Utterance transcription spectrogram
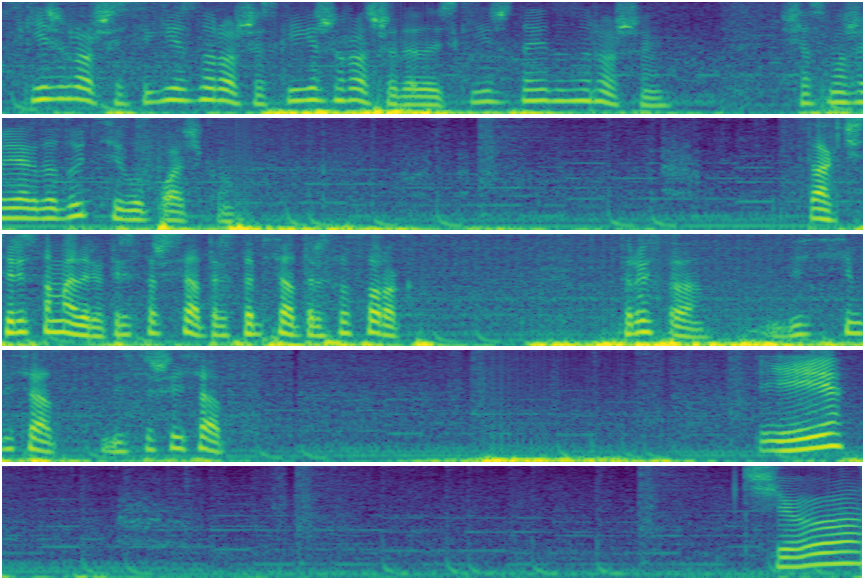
Скільки ж грошей, скільки ж грошей, скільки ж грошей дадуть, скільки ж дають грошей. Щас може як дадуть цілу пачку. Так, 400 метрів, 360, 350, 340. 300, 270, 260. І. Чо?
